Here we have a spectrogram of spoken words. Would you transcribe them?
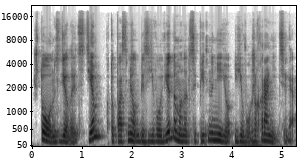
что он сделает с тем, кто посмел без его ведома нацепить на нее его же хранителя.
